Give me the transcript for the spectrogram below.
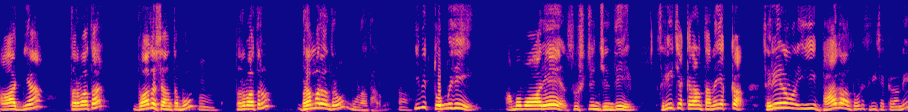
ఆజ్ఞ తర్వాత ద్వాదశాంతము. తర్వాత బ్రహ్మరంధ్రము మూలాధారము. ఇవి తొమ్మిది అమ్మవారే సృష్టించింది శ్రీచక్రాన్ని తన యొక్క శరీరం ఈ భాగాలతోటి శ్రీచక్రాన్ని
